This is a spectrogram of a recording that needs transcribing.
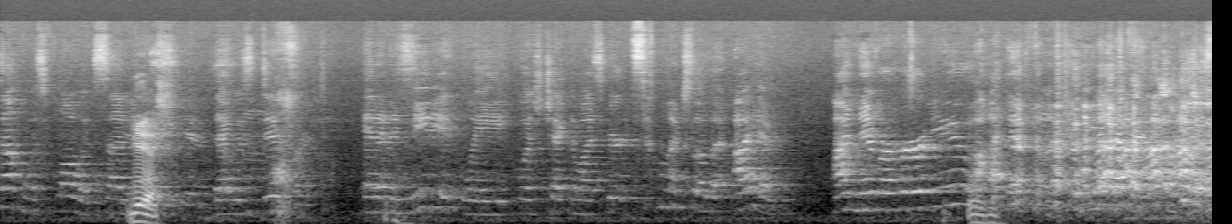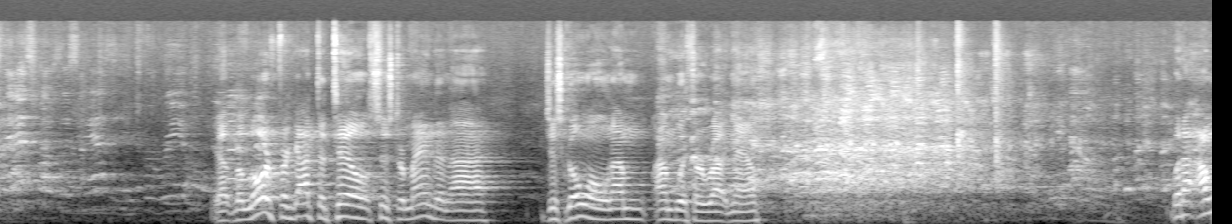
something was flowing Sunday. Yes. That was different. And it immediately was checked in my spirit so much so that I have, I never heard you. I never, that's what was happening for real. Yeah, the Lord forgot to tell Sister Amanda and I, just go on. I'm, I'm with her right now. But I, I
